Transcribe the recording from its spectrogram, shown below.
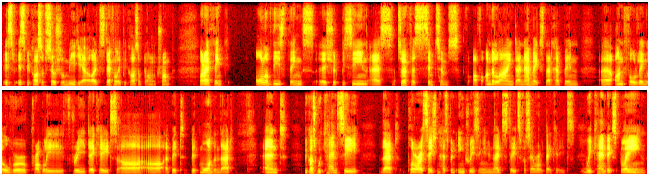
it's it's because of social media, or it's definitely because of Donald Trump. But I think all of these things uh, should be seen as surface symptoms of underlying dynamics that have been uh, unfolding over probably three decades, uh, uh, a bit bit more than that, and because we can see that polarization has been increasing in the United States for several decades, we can't explain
